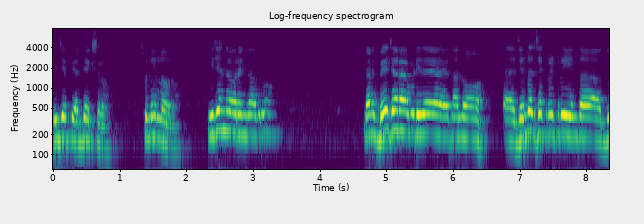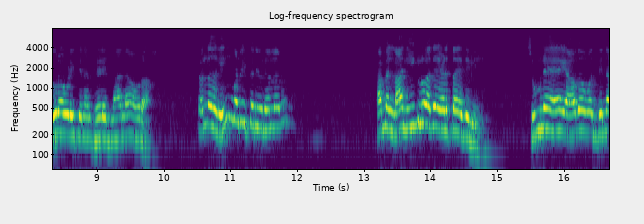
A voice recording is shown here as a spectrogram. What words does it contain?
ಬಿ ಜೆ ಪಿ ಅಧ್ಯಕ್ಷರು, ಸುನೀಲ್ ಅವರು. ವಿಜೇಂದ್ರ ಅವ್ರು ಹೆಂಗಾದರು? ನನಗೆ ಬೇಜಾರಾಗ್ಬಿಟ್ಟಿದೆ. ನಾನು ಜನರಲ್ ಸೆಕ್ರೆಟರಿಯಿಂದ ದೂರ ಉಳಿತೀನಿ ಅಂತ ಹೇಳಿದ್ದು ನಾನು ಅವರ. ಎಲ್ಲ ಹೆಂಗೆ ಮರೀತಾರೆ ಇವರೆಲ್ಲರೂ? ಆಮೇಲೆ ನಾನು ಈಗಲೂ ಅದೇ ಹೇಳ್ತಾ ಇದ್ದೀನಿ. ಸುಮ್ಮನೆ ಯಾವುದೋ ಒಂದು ದಿನ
